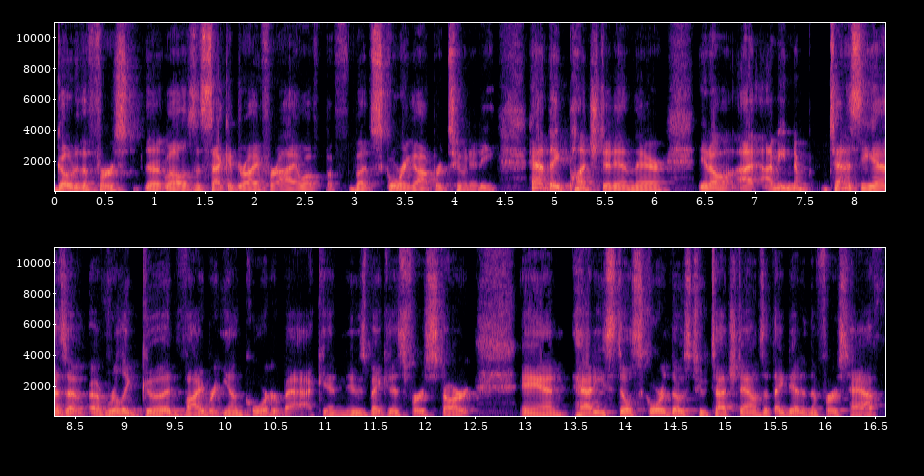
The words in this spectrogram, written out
go to the first, uh, well, it's the second drive for Iowa, but, but, scoring opportunity. Had they punched it in there, you know, I, I mean, Tennessee has a, a, really good, vibrant young quarterback, and who's making his first start. And had he still scored those two touchdowns that they did in the first half,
